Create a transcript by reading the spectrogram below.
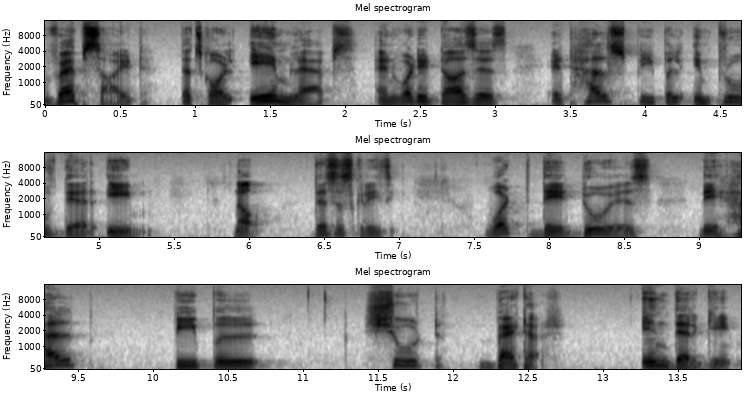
website that's called Aim Labs, and what it does is it helps people improve their aim. Now, this is crazy. What they do is they help people shoot better in their game.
